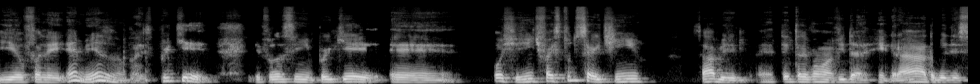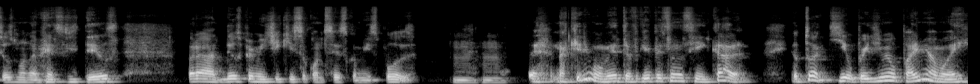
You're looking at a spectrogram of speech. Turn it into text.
E eu falei: É mesmo, rapaz? Por quê? Ele falou assim: Porque, é, poxa, a gente faz tudo certinho, sabe? É, tenta levar uma vida regrada, obedecer os mandamentos de Deus, para Deus permitir que isso acontecesse com a minha esposa. Uhum. Naquele momento eu fiquei pensando assim, cara, eu tô aqui, eu perdi meu pai e minha mãe,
